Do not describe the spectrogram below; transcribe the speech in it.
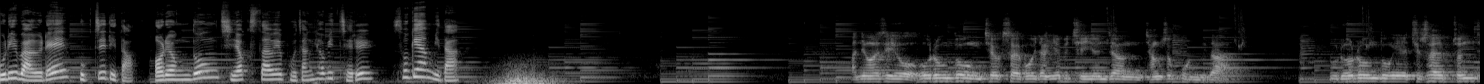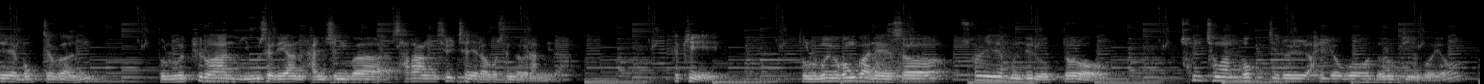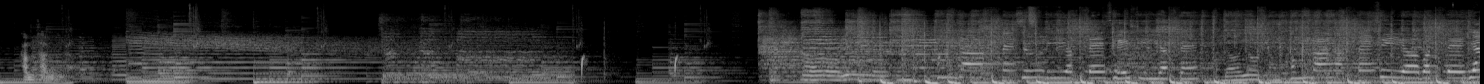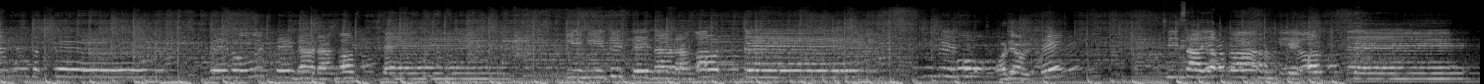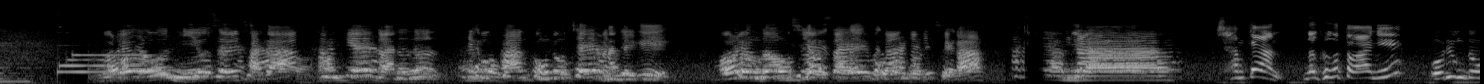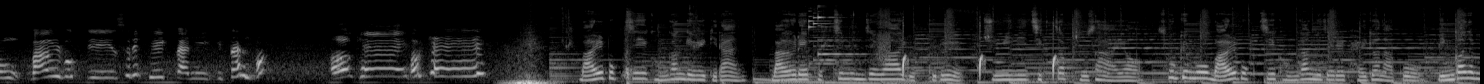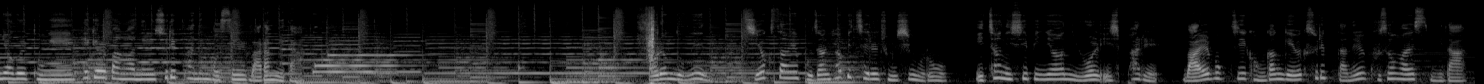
우리 마을의 복지 리더 어령동 지역사회 보장 협의체를 소개합니다. 안녕하세요. 어롱동 지역사회 보장 협의체 위원장 장석국입니다. 우리 어롱동의 지사협 존재의 목적은 돌봄이 필요한 이웃에 대한 관심과 사랑 실천이라고 생각을 합니다. 특히 돌봄의 공간에서 소외된 분들이 없도록 촘촘한 복지를 하려고 노력 중이고요. 감사합니다. 때 나랑 어때? 힘들고 어려울 때 지사역과 함께 어때? 함께 나누는 행복한 공동체 만들기 어령동 지역사회 보장협의체가 함께합니다. 잠깐, 너 그것도 아니? 어룡동 마을복지 수립계획단이 있다는 거? 오케이. 오케이. 마을복지 건강계획이란 마을의 복지 문제와 욕구를 주민이 직접 조사하여 소규모 마을복지 건강의제를 발견하고 민간협력을 통해 해결 방안을 수립하는 것을 말합니다. 어령동은 지역사회 보장 협의체를 중심으로 2022년 6월 28일 마을복지 건강계획 수립단을 구성하였습니다.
